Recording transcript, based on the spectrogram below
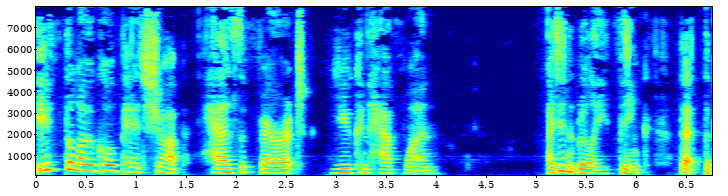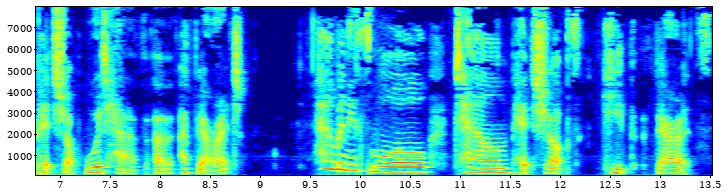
if the local pet shop has a ferret, you can have one. I didn't really think that the pet shop would have a, a ferret. How many small town pet shops keep ferrets?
